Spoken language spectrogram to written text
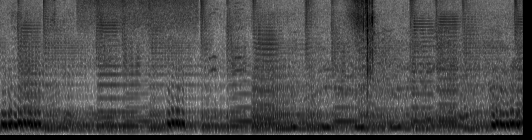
You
